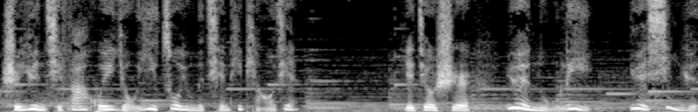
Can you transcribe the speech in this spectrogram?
是运气发挥有益作用的前提条件，也就是越努力越幸运。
